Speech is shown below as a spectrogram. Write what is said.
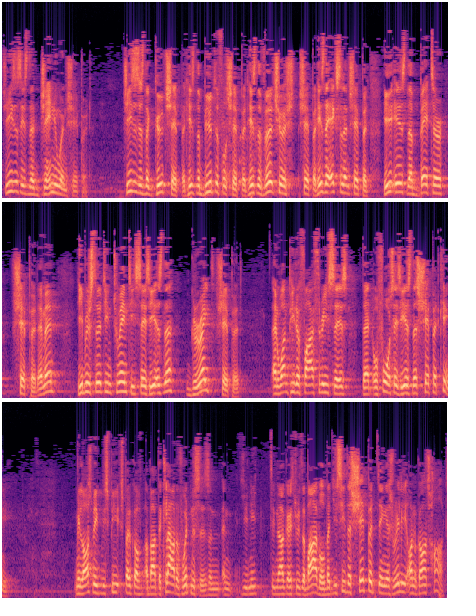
Jesus is the genuine shepherd. Jesus is the good shepherd. He's the beautiful shepherd. He's the virtuous shepherd. He's the excellent shepherd. He is the better shepherd. Amen. Hebrews 13:20 says he is the great shepherd. And 1 Peter 5:3 says that or 4 says he is the shepherd king. I mean, last week we spoke of, about the cloud of witnesses, and, and you need to now go through the Bible, but you see the shepherd thing is really on God's heart.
